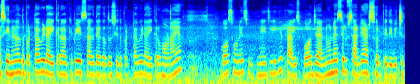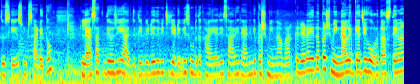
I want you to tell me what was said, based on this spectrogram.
ਅਸੀਂ ਇਹਨਾਂ ਨਾਲ ਦੁਪੱਟਾ ਵੀ ਡਾਈ ਕਰਾ ਕੇ ਭੇਜ ਸਕਦੇ ਅਗਰ ਤੁਸੀਂ ਦੁਪੱਟਾ ਵੀ ਡਾਈ ਕਰਵਾਉਣਾ ਆ। ਬਹੁਤ ਸੋਹਣੇ ਸੂਟ ਨੇ ਜੀ, ਇਹ ਪ੍ਰਾਈਸ ਬਹੁਤ ਜੈਨੂਨ ਹੈ ਸਿਰਫ 850 ਰੁਪਏ ਦੇ ਵਿੱਚ ਤੁਸੀਂ ਇਹ ਸੂਟ ਸਾਡੇ ਤੋਂ ਲੈ ਸਕਦੇ ਹੋ ਜੀ। ਅੱਜ ਦੀ ਵੀਡੀਓ ਦੇ ਵਿੱਚ ਜਿਹੜੇ ਵੀ ਸੂਟ ਦਿਖਾਏ ਆ ਜੀ, ਸਾਰੇ ਰਹਿਣਗੇ ਪਸ਼ਮੀਨਾ ਵਰਕ ਜਿਹੜਾ ਇਹਦਾ ਪਸ਼ਮੀਨਾ ਲੱਗਿਆ ਜੀ, ਹੋਰ ਦੱਸਦੇ ਵਾਂ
